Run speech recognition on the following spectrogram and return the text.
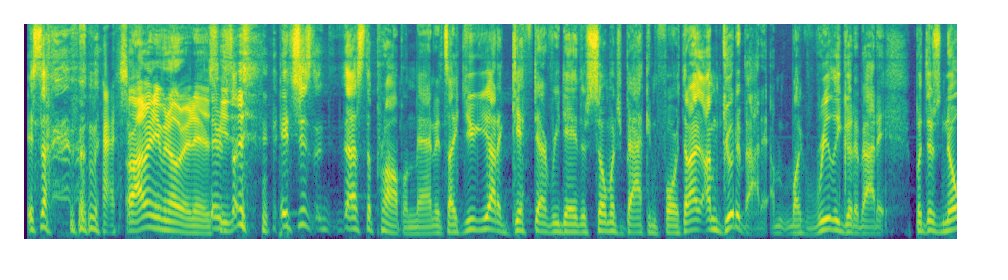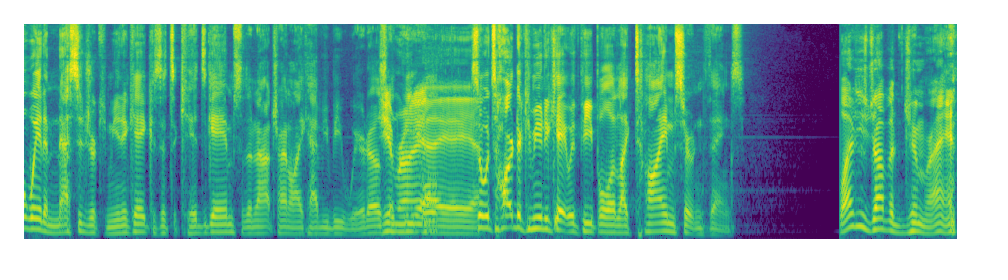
It's not the match. Or I don't even know what it is. He's so- just- it's just that's the problem, man. It's like you, you got a gift every day. There's so much back and forth, and I, I'm good about it. I'm like really good about it. But there's no way to message or communicate because it's a kids game, so they're not trying to like have you be weirdos. Jim Ryan. Yeah, yeah, yeah. So it's hard to communicate with people and like time certain things. Why did you drop a Jim Ryan?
